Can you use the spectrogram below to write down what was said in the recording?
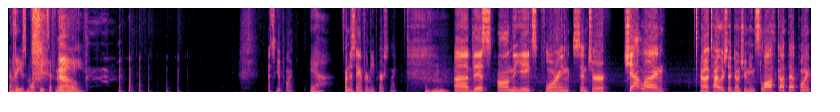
It leaves more pizza for No. me. That's a good point. Yeah. I'm just saying for me personally. Mm-hmm. Uh, this on the Yates Flooring Center chat line. Uh, Tyler said, "Don't you mean sloth?" Got that point.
